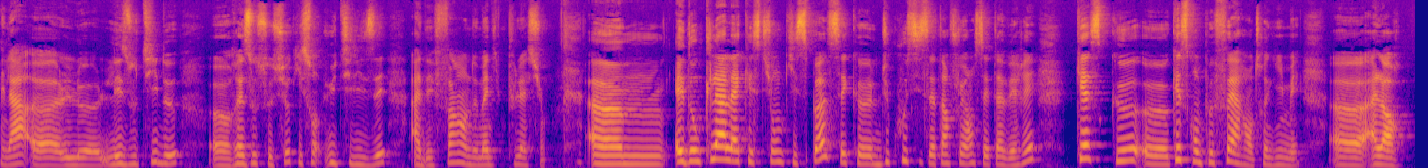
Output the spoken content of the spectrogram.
Et là, les outils de réseaux sociaux qui sont utilisés à des fins de manipulation. et donc là, la question qui se pose, c'est que du coup, si cette influence est avérée, qu'est-ce qu'on peut faire, entre guillemets? Alors,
